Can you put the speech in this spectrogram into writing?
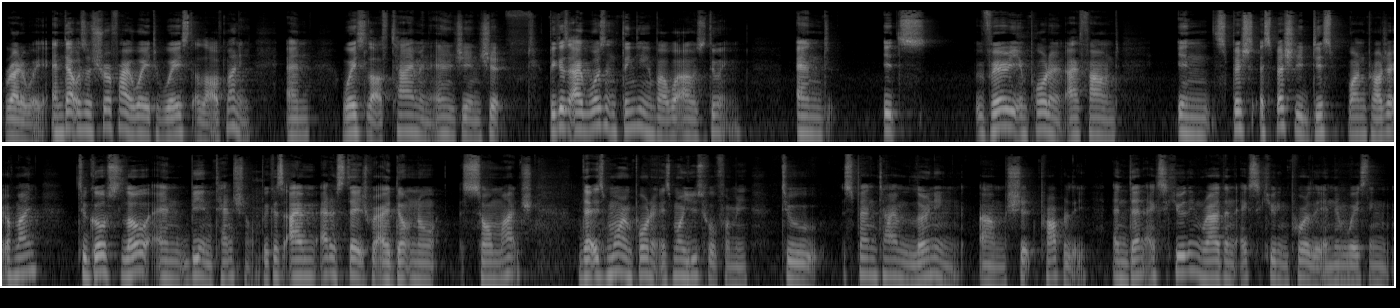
right away. And that was a surefire way to waste a lot of money and waste a lot of time and energy and shit because I wasn't thinking about what I was doing, and it's very important I found in spe- especially this one project of mine to go slow and be intentional because I'm at a stage where I don't know so much that is more important it's more useful for me to spend time learning um, shit properly and then executing rather than executing poorly and then wasting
